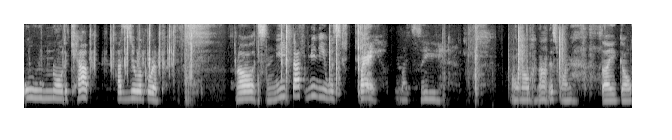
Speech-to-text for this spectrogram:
oh no, the cap has zero grip. Oh, it's neat that mini was spray. Let's see. Oh no, not this one. There you go.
